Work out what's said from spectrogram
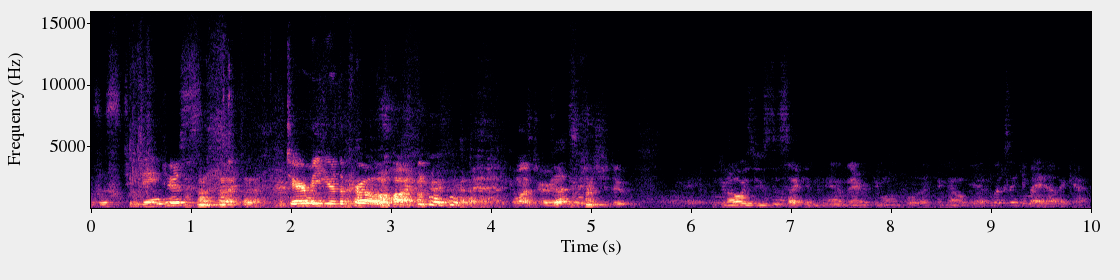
Is this too dangerous? Jeremy, you're the pro. Come on, Jeremy. that's what you should do. You can always use the second hand there if you want to pull that thing out. Yeah, it looks like you might have a Cathy.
